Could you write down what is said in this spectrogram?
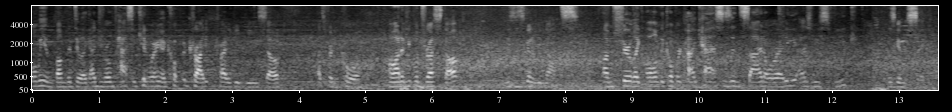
Well, we didn't bump into. Like, I drove past a kid wearing a Cobra Kai, Kid gi, so that's pretty cool. A lot of people dressed up. This is gonna be nuts. I'm sure like all the Cobra Kai cast is inside already as we speak. This is gonna be sick.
